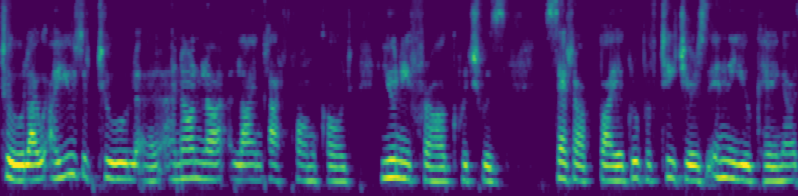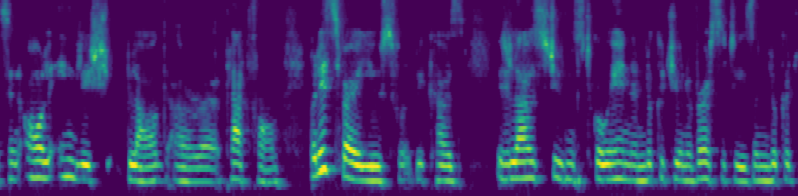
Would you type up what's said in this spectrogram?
Tool I, I use a tool, uh, an online platform called Unifrog, which was set up by a group of teachers in the UK. Now, it's an all English blog or uh, platform, but it's very useful because it allows students to go in and look at universities and look at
